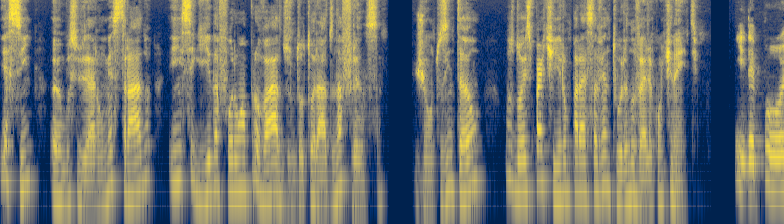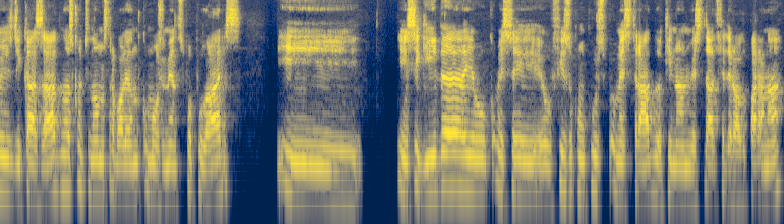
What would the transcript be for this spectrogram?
e assim ambos fizeram um mestrado e em seguida foram aprovados no doutorado na França. Juntos então, os dois partiram para essa aventura no velho continente. E depois de casado, nós continuamos trabalhando com movimentos populares e, em seguida eu comecei, eu fiz o concurso para o mestrado aqui na Universidade Federal do Paraná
